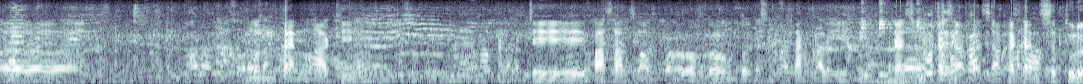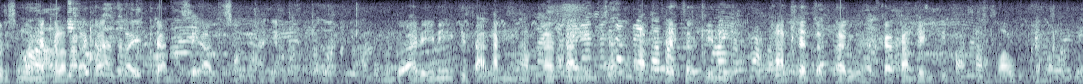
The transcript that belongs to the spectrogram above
eh, ngunten lagi di Pasar Saung Ponorogo untuk kesempatan kali ini dan semoga sahabat-sahabat dan sedulur semuanya dalam keadaan baik dan sehat semuanya. Dan untuk hari ini kita akan mengabarkan update terkini, update terbaru harga kambing di Pasar Saung Ponorogo.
